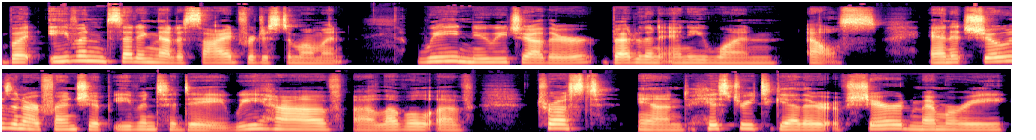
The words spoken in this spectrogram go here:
But even setting that aside for just a moment, we knew each other better than anyone else. And it shows in our friendship even today. We have a level of trust and history together of shared memory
